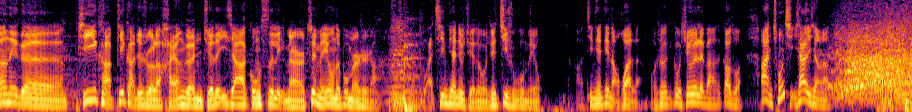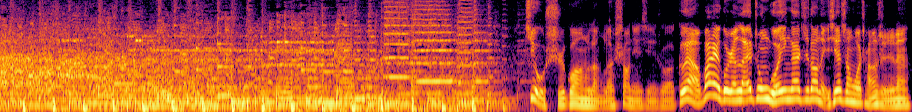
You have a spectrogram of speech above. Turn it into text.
然后那个皮卡皮卡就说了，海洋哥，你觉得一家公司里面最没用的部门是啥？我今天就觉得，我觉得技术部没用。啊，今天电脑换了，我说给我修下来吧，告诉我啊，你重启一下就行了。旧时光冷了少年心，说哥呀、外国人来中国应该知道哪些生活常识呢？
